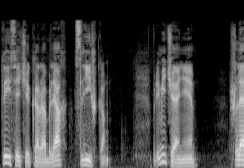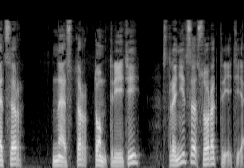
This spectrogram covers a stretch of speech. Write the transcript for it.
тысяче кораблях слишком. Примечание. Шлецер, Нестор, том 3, страница 43.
